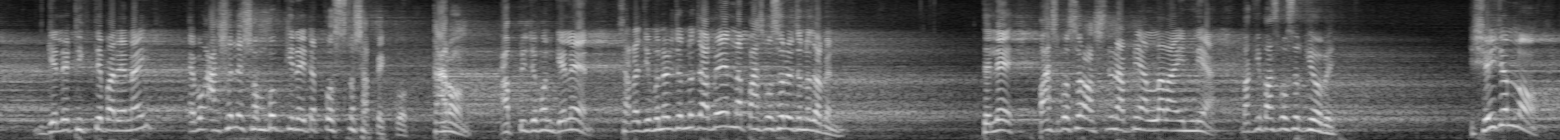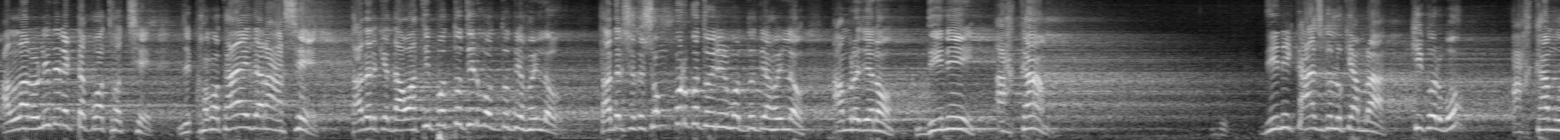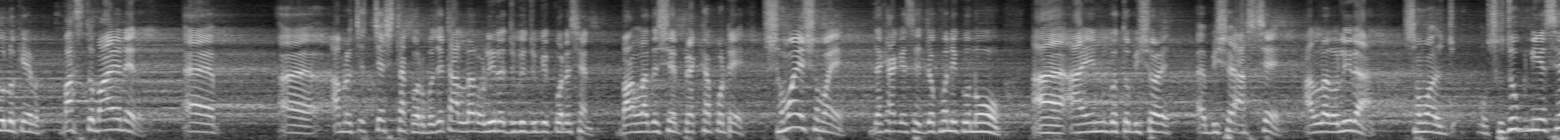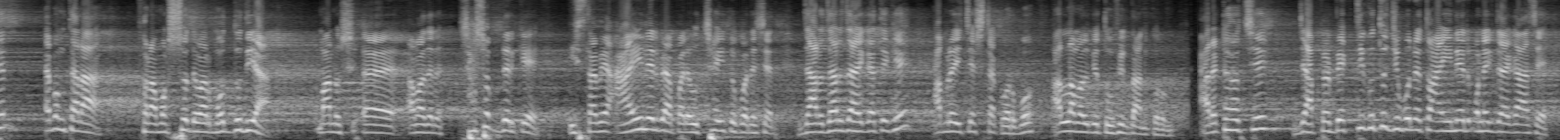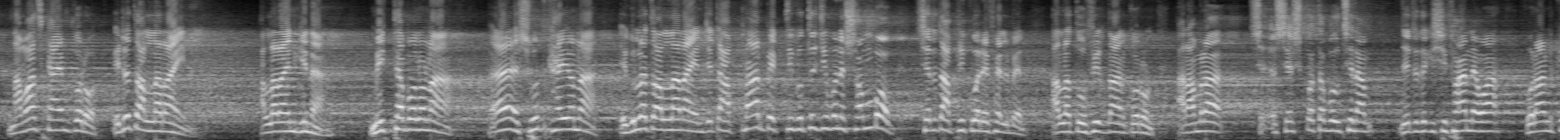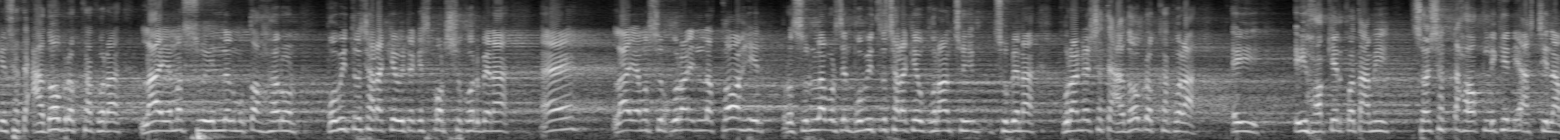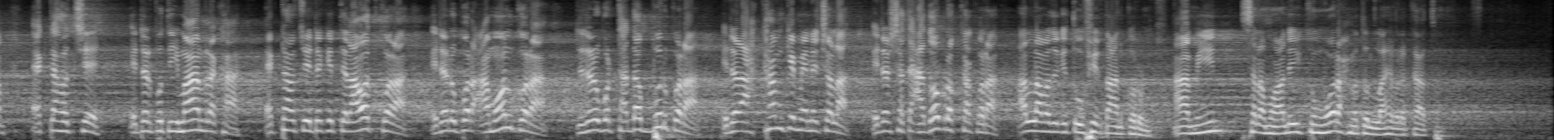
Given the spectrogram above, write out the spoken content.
গেলে টিকতে পারে নাই, এবং আসলে সম্ভব কিনা এটা প্রশ্ন সাপেক্ষ। কারণ, আপনি যখন গেলেন, সারা জীবনের জন্য যাবেন না পাঁচ বছরের জন্য যাবেন? তাহলে পাঁচ বছর আসলেন আপনি আল্লাহর আইন নিয়ে, বাকি পাঁচ বছর কি হবে? সেই জন্য আল্লাহর অলিদের একটা পথ হচ্ছে যে ক্ষমতায় যারা আসে তাদেরকে দাওয়াতি পদ্ধতির মধ্য দিয়ে হইল তাদের সাথে সম্পর্ক তৈরির মধ্য দিয়ে হইল আমরা যেন দিনই আহকাম দিনই কাজগুলোকে আমরা কি করব? আহকামগুলোকে বাস্তবায়নের আমরা চেষ্টা করব, যেটা আল্লাহর অলিরা যুগে যুগে করেছেন। বাংলাদেশের প্রেক্ষাপটে সময়ে সময়ে দেখা গেছে, যখনই কোনো আইনগত বিষয় বিষয় আসছে, আল্লাহর অলিরা সময় সুযোগ নিয়েছেন এবং তারা পরামর্শ দেওয়ার মধ্য দিয়া মানুষ আমাদের শাসকদেরকে ইসলামী আইনের ব্যাপারে উৎসাহিত করেছেন। যার যার জায়গা থেকে আমরা এই চেষ্টা করব। আল্লাহ আমাদেরকে তৌফিক দান করুন। আরেকটা হচ্ছে যে আপনার ব্যক্তিগত জীবনে তো আইনের অনেক জায়গা আছে। নামাজ কায়েম করো, এটা তো আল্লাহর আইন। আল্লাহর আইন কি না মিথ্যা বলো না হ্যাঁ সুদ খাইও না, এগুলো তো আল্লাহর আইন। যেটা আপনার ব্যক্তিগত জীবনে সম্ভব, সেটা তো আপনি করে ফেলবেন। আল্লাহ তৌফিক দান করুন। আর আমরা শেষ কথা বলছিলাম, যেটা থেকে শিফা নেওয়া, কোরআনকে সাথে আদব রক্ষা করা, লা ইল্লাল মুতাহহারুন পবিত্র ছাড়া কেউ এটাকে স্পর্শ করবে না হ্যাঁ? লা ইয়ামাসুল কোরআন ইল্লা তাহির। রসুল্লাহ বলছেন, পবিত্র ছাড়া কেউ কোরআন ছুবে না। কোরআনের সাথে আদব রক্ষা করা। এই এই হকের কথা আমি ছয় সাতটা হক লিখে নিয়ে আসছিলাম। একটা হচ্ছে এটার প্রতি ইমান রাখা, একটা হচ্ছে এটাকে তেলাওয়াত করা, এটার উপর আমল করা, এটার উপর তাদাব্বুর করা, এটার আহকামকে মেনে চলা, এটার সাথে আদব রক্ষা করা। আল্লাহ আমাদেরকে তৌফিক দান করুন। আমিন। সালামু আলাইকুম ওরহমতুল্লাহ বরকাত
